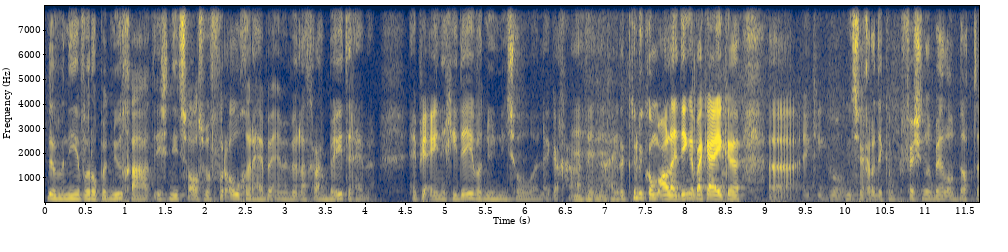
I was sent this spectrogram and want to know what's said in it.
de manier waarop het nu gaat is niet zoals we voor ogen hebben en we willen het graag beter hebben. Heb je enig idee wat nu niet zo uh, lekker gaat? Mm -hmm. en, uh, natuurlijk komen allerlei dingen bij kijken. Uh, ik, ik, wil ook niet zeggen dat ik een professional ben op dat,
